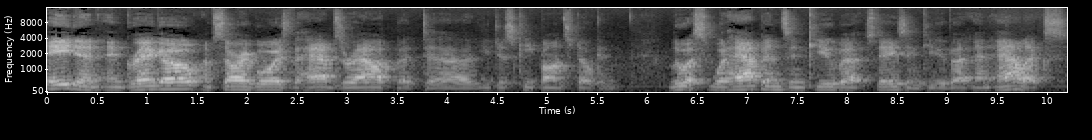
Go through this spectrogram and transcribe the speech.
Aiden and Grego, I'm sorry, boys, the Habs are out, but uh, you just keep on stoking. Lewis, what happens in Cuba stays in Cuba. And Alex,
